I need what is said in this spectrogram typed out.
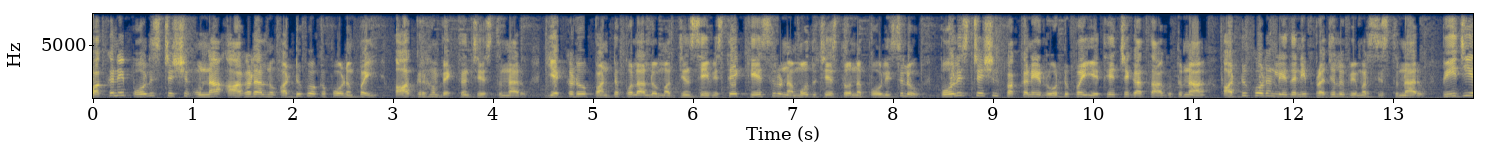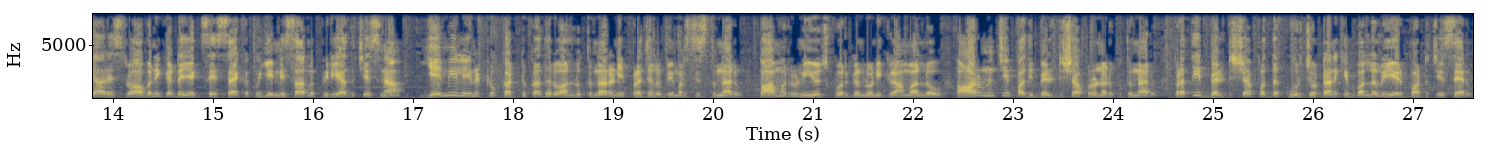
పక్కనే పోలీస్ స్టేషన్ ఉన్న ఆగడాలను అడ్డుకోకపోవడంపై ఆగ్రహం వ్యక్తం చేస్తున్నారు. ఎక్కడో పంట పొలాల్లో మద్యం సేవిస్తే కేసులు నమోదు చేస్తోన్న పోలీసులు పోలీస్ స్టేషన్ పక్కనే రోడ్డుపై యథేచ్ఛగా తాగుతున్నా అడ్డుకోవడం లేదని ప్రజలు విమర్శిస్తున్నారు. పీజీఆర్ఎస్లో అవనిగడ్డ ఎక్సైజ్ శాఖకు ఎన్నిసార్లు ఫిర్యాదు చేసినా ఏమీ లేనట్లు కట్టుకథలు అల్లుతున్నారని ప్రజలు విమర్శిస్తున్నారు. పామర్రు నియోజకవర్గంలోని గ్రామాల్లో ఆరు నుంచి పది బెల్ట్ షాపులు నడుపుతున్నారు. ప్రతి బెల్ట్ షాప్ వద్ద కూర్చోటానికి బల్లలు ఏర్పాటు చేశారు.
